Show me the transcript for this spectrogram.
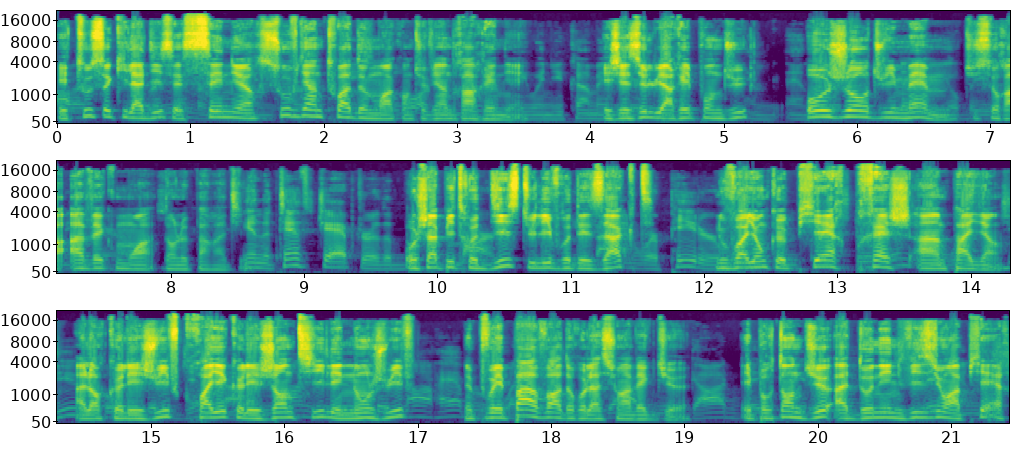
et tout ce qu'il a dit, c'est Seigneur, souviens-toi de moi quand tu viendras régner. Et Jésus lui a répondu, Aujourd'hui même, tu seras avec moi dans le paradis. Au chapitre 10 du livre des Actes, nous voyons que Pierre prêche à un païen, alors que les Juifs croyaient que les gentils, les non-Juifs, ne pouvaient pas avoir de relation avec Dieu. Et pourtant Dieu a donné une vision à Pierre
